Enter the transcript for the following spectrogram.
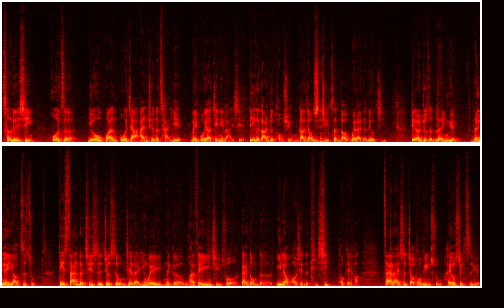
策略性或者。攸关国家安全的产业，美国要建立哪一些？第一个当然就通讯，我们刚刚讲五 G，甚到未来的六 G。第二就是能源，能源也要自主。第三个其实就是我们现在因为那个武汉肺炎疫情所带动的医疗保险的体系。OK，好，再来是交通运输，还有水资源。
